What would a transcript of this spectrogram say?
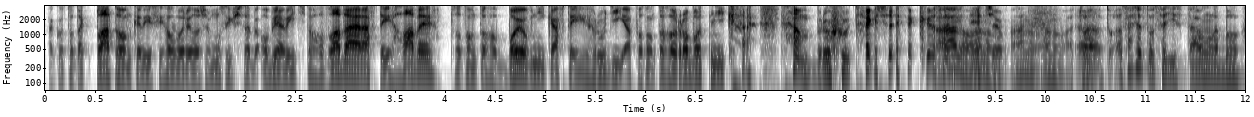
ako to tak Platón kedy si hovoril, že musíš v sebe objaviť toho vladára v tej hlave, potom toho bojovníka v tej hrudi a potom toho robotníka tam v bruchu, takže akože Áno, v áno, áno, áno. A to, to, zase to sedí stavom, lebo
